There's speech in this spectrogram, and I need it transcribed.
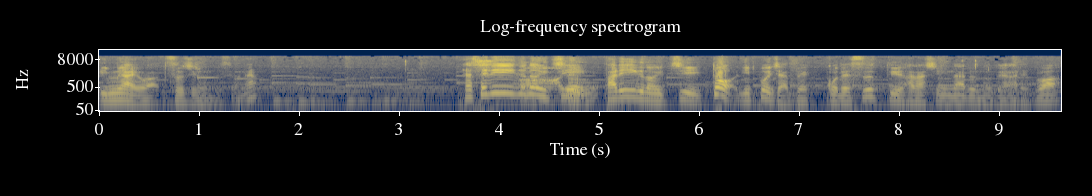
意味合いは通じるんですよね。セリーグのあーで1位も、パリーグの1位と日本一は別個ですっていう話になるのであれば、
